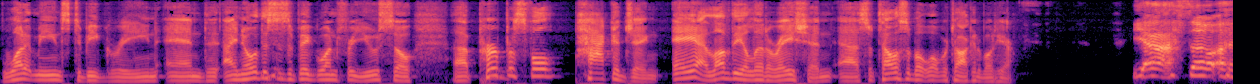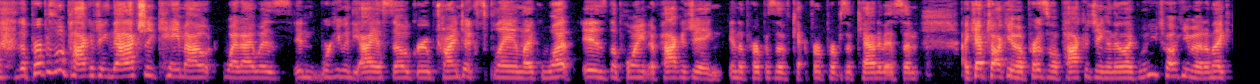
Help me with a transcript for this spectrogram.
what it means to be green. And I know this is a big one for you. So, uh, purposeful packaging. A, I love the alliteration. Uh, so tell us about what we're talking about here. Yeah, so uh, the purposeful packaging that actually came out when I was in working with the ISO group, trying to explain like what is the point of packaging in the purpose of for purpose of cannabis, and I kept talking about purposeful packaging, and they're like, "What are you talking about?" I'm like,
